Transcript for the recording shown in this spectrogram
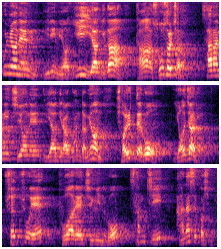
꾸며낸 일이며 이 이야기가 다 소설처럼 사람이 지어낸 이야기라고 한다면 절대로 여자를 최초의 부활의 증인으로 삼지 않았을 것입니다.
